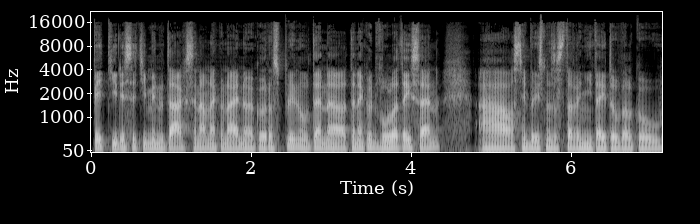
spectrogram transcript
pěti, deseti minutách se nám jako najednou jako rozplynul ten, ten jako dvouletý sen a vlastně byli jsme zastavení tady tou velkou,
